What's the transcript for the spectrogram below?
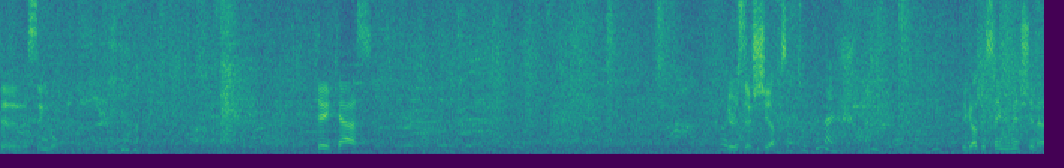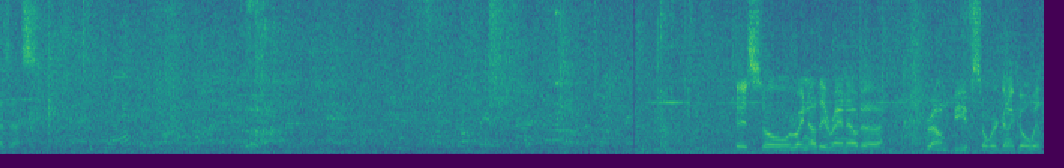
Fit in a single. okay, Cass. Here's their ship. Ça a tout le temps un They got the same mission as us. Okay, so right now they ran out of ground beef, so we're gonna go with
